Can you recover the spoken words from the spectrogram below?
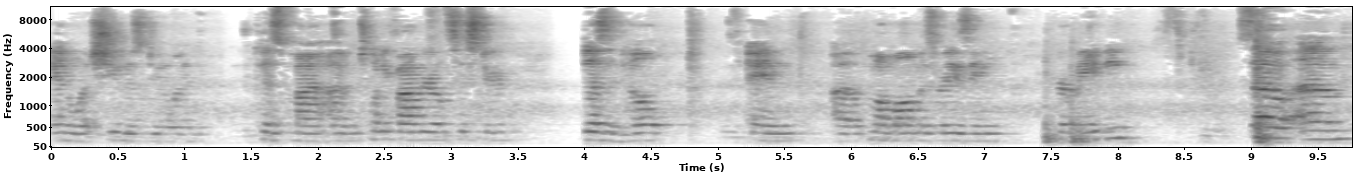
and what she was doing. Because my 25 year old sister doesn't help, and uh, my mom is raising her baby. So um,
